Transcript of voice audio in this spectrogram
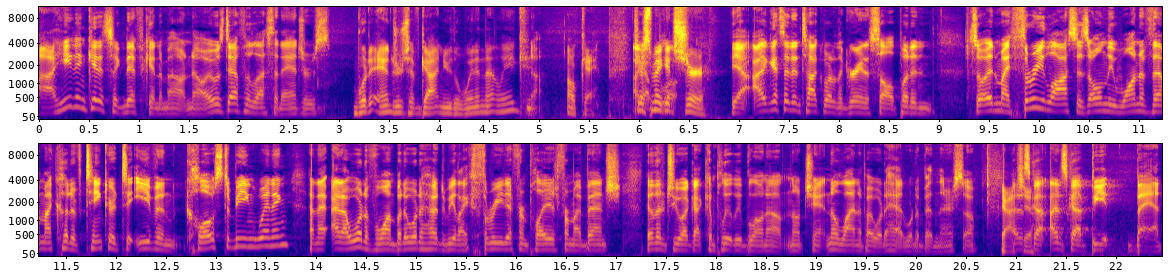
Uh, he didn't get a significant amount. No, it was definitely less than Andrews. Would Andrews have gotten you the win in that league? No. Okay, just making sure. Yeah, I guess I didn't talk about it in the grain of salt, but in so in my three losses, only one of them I could have tinkered to even close to being winning, and I, and I would have won, but it would have had to be like three different players from my bench. The other two I got completely blown out. No chance, no lineup I would have had would have been there. So I Gotcha. just got I just got beat bad.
